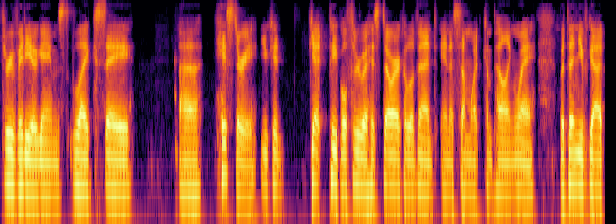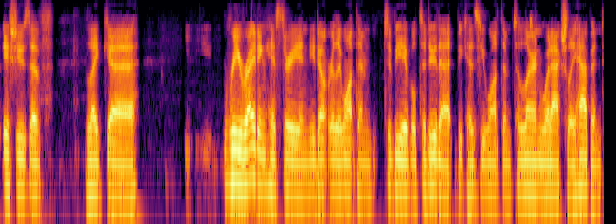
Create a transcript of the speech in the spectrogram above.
through video games, like say uh, history. You could get people through a historical event in a somewhat compelling way, but then you've got issues of like uh, rewriting history, and you don't really want them to be able to do that because you want them to learn what actually happened.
